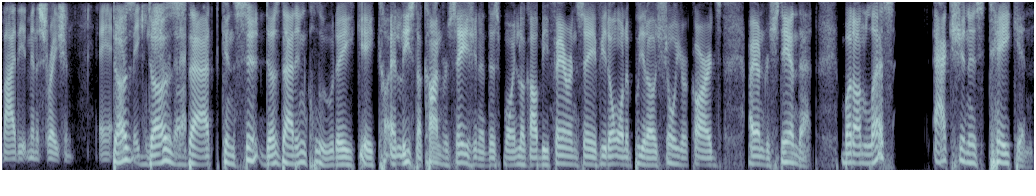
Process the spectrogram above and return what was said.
by the administration. And, does and does sure that, that consi- does that include a, a at least a conversation at this point? Look, I'll be fair and say if you don't want to you know show your cards, I understand that, but unless action is taken,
